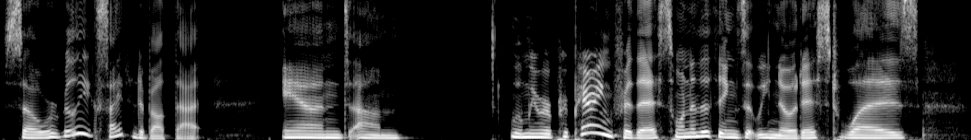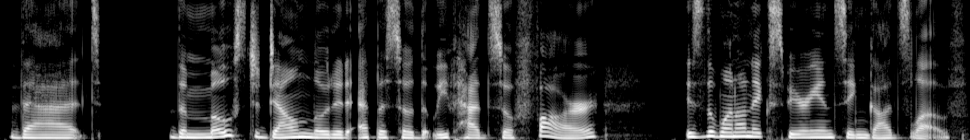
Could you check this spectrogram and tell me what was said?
So we're really excited about that. And um, when we were preparing for this, one of the things that we noticed was that the most downloaded episode that we've had so far is the one on experiencing God's love.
